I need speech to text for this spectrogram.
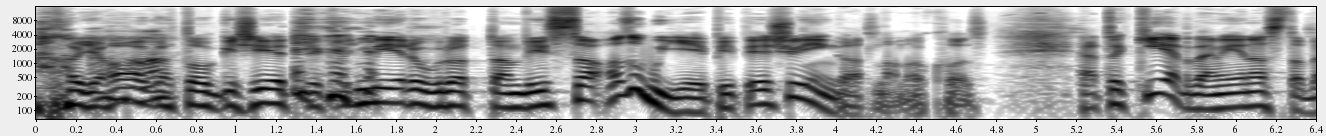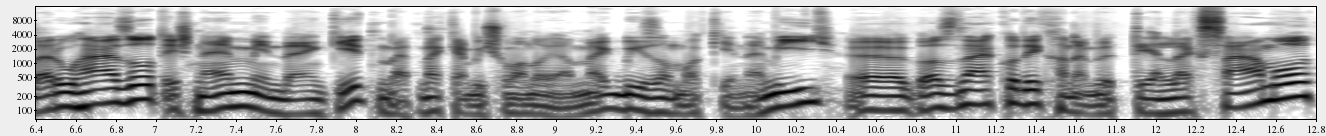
hogy a Aha. hallgatók is értsék, hogy miért ugrottam vissza az új építésű ingatlanokhoz. Hát, hogy kérdem én azt a beruházót, és nem mindenkit, mert nekem is van olyan megbízom, aki nem így gazdálkodik, hanem ő tényleg számol,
